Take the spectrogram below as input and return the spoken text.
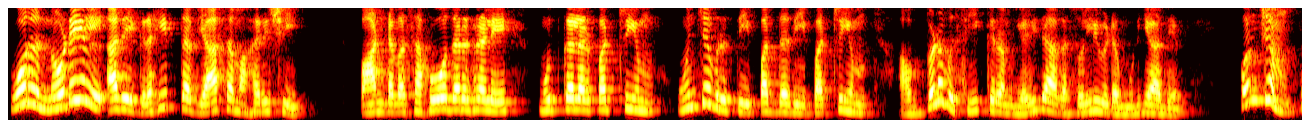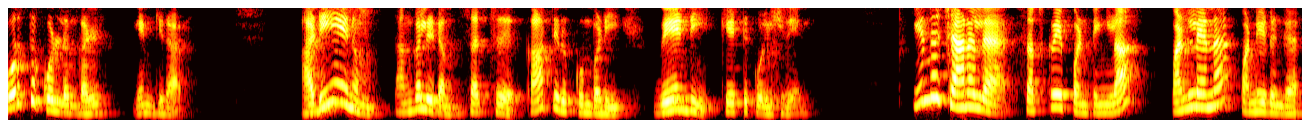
ஒரு நொடியில் அதை கிரகித்த வியாச மகரிஷி பாண்டவ சகோதரர்களே முத்கலர் பற்றியும் உஞ்சவிருத்தி பத்ததி பற்றியும் அவ்வளவு சீக்கிரம் எளிதாக சொல்லிவிட முடியாது. கொஞ்சம் பொறுத்து கொள்ளுங்கள் என்கிறார். அடியேனும் தங்களிடம் சற்று காத்திருக்கும்படி வேண்டி கேட்டுக்கொள்கிறேன். இந்த சேனலை சப்ஸ்கிரைப் பண்ணிட்டீங்களா? பண்ணலைன்னா பண்ணிடுங்க.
